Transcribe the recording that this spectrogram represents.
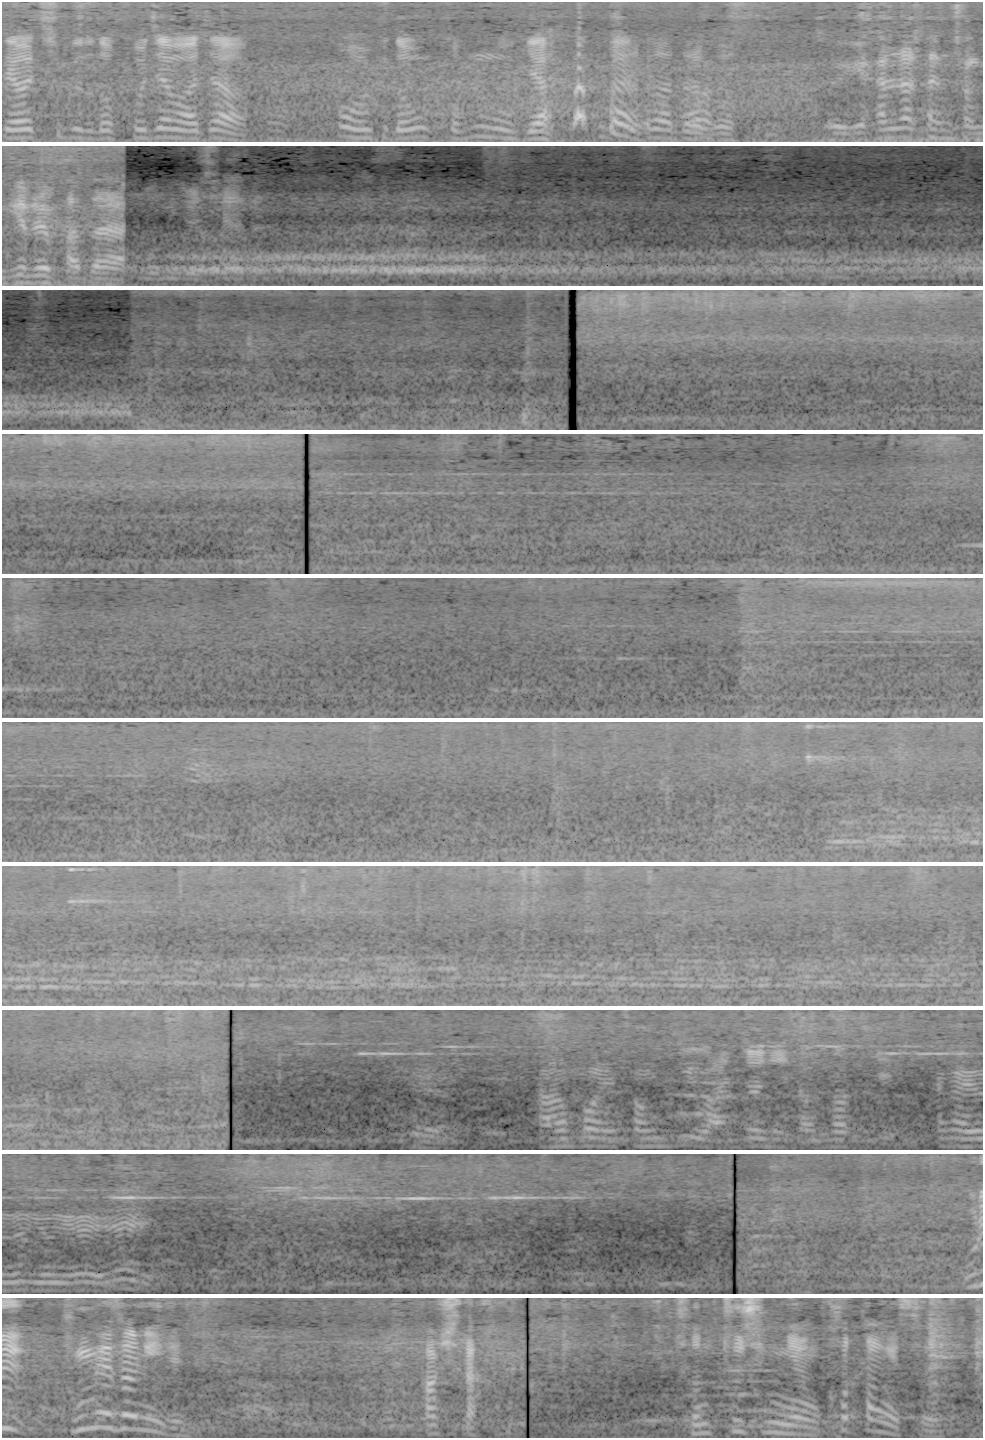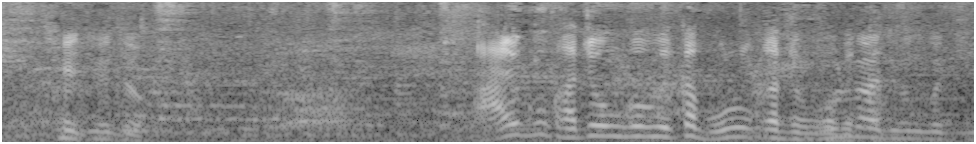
내 여자친구도 너 보자마자 어, 왜 이렇게 너무 거북목이야? 이러고 하더라고. 여기 한라산 전기를 받아 몸이 다음번에 전기 완전히 넉넉히. 잠깐 여기 여기 여기. 우리 국내선이지. 갑시다. 전투식량 컷당했어요. 제주도. 알고 가져온 겁니까? 모르고 가져온 뭘 겁니까? 가져온 거지?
